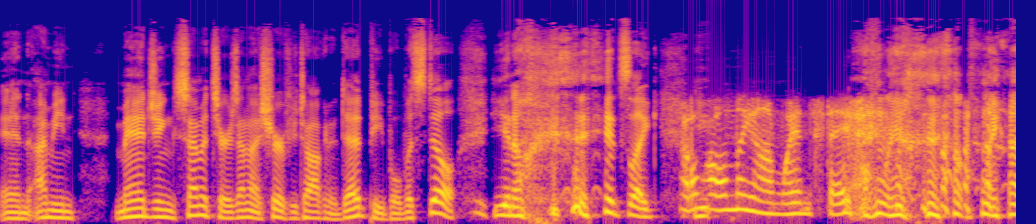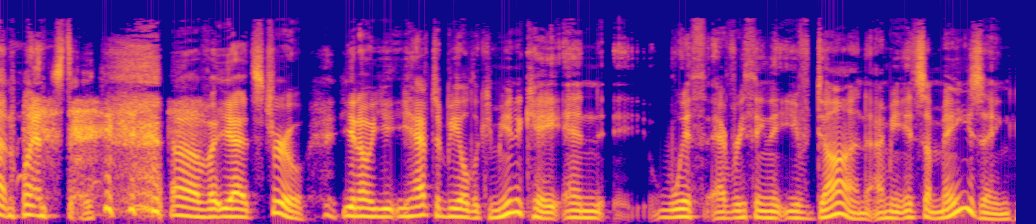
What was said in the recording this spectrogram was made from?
and I mean, managing cemeteries, I'm not sure if you're talking to dead people, but still, you know, it's like. Oh, you, only on Wednesdays. only, only on Wednesday. Uh, but yeah, it's true. You know, you, you have to be able to communicate. And with everything that you've done, I mean, it's amazing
